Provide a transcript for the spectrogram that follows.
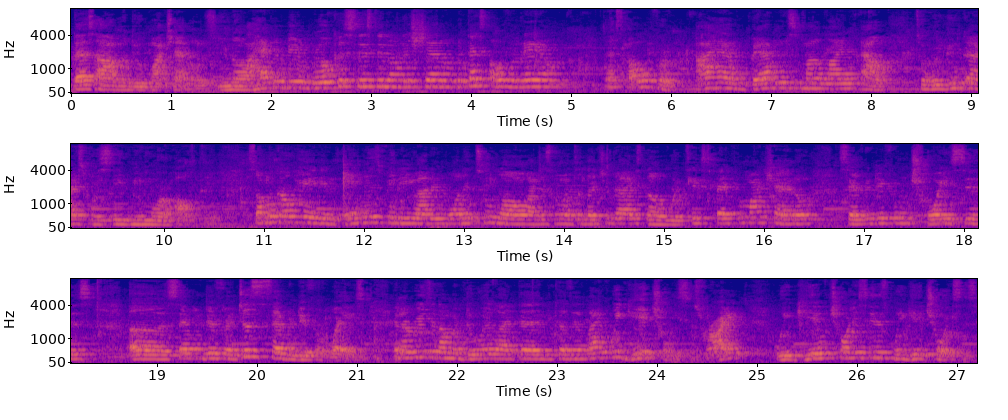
That's how I'm gonna do my channels. You know, I haven't been real consistent on this channel, but that's over now. That's over. I have balanced my life out to where you guys will see me more often. So I'm gonna go ahead and end this video. I didn't want it too long. I just wanted to let you guys know what to expect from my channel. Seven different choices, uh, seven different, just seven different ways. And the reason I'm gonna do it like that is because in life we get choices, right? We give choices, we get choices.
